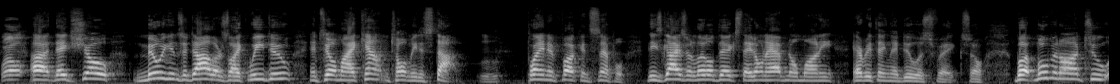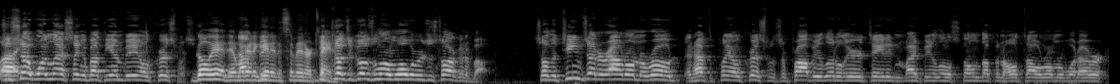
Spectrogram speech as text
Well- uh, they'd show millions of dollars like we do until my accountant told me to stop. Mm-hmm. Plain and fucking simple. These guys are little dicks. They don't have no money. Everything they do is fake. So, but moving on to uh, Just one last thing about the NBA on Christmas. Go ahead, then we're gonna get into some entertainment. Because it goes along with what we were just talking about. So the teams that are out on the road and have to play on Christmas are probably a little irritated and might be a little stoned up in a hotel room or whatever.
